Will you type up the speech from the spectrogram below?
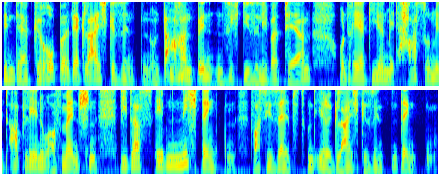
in der Gruppe der Gleichgesinnten. Und daran mhm. binden sich diese Libertären und reagieren mit Hass und mit Ablehnung auf Menschen, die das eben nicht denken, was sie selbst und ihre Gleichgesinnten denken.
